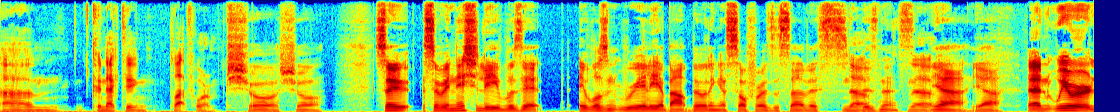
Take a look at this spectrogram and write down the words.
um, connecting platform. Sure, sure. So, so initially, was it? It wasn't really about building a software as a service No, business. no. Yeah, yeah. And we were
